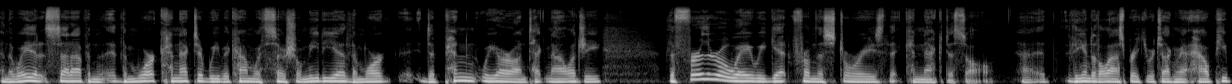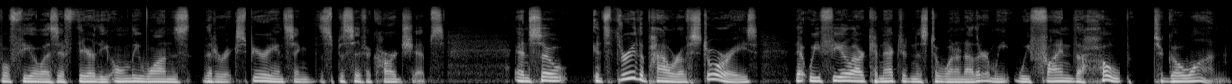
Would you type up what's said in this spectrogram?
and the way that it's set up, and the more connected we become with social media, the more dependent we are on technology, the further away we get from the stories that connect us all. Uh, at the end of the last break, you were talking about how people feel as if they're the only ones that are experiencing the specific hardships. And so it's through the power of stories that we feel our connectedness to one another and we, we find the hope to go on.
